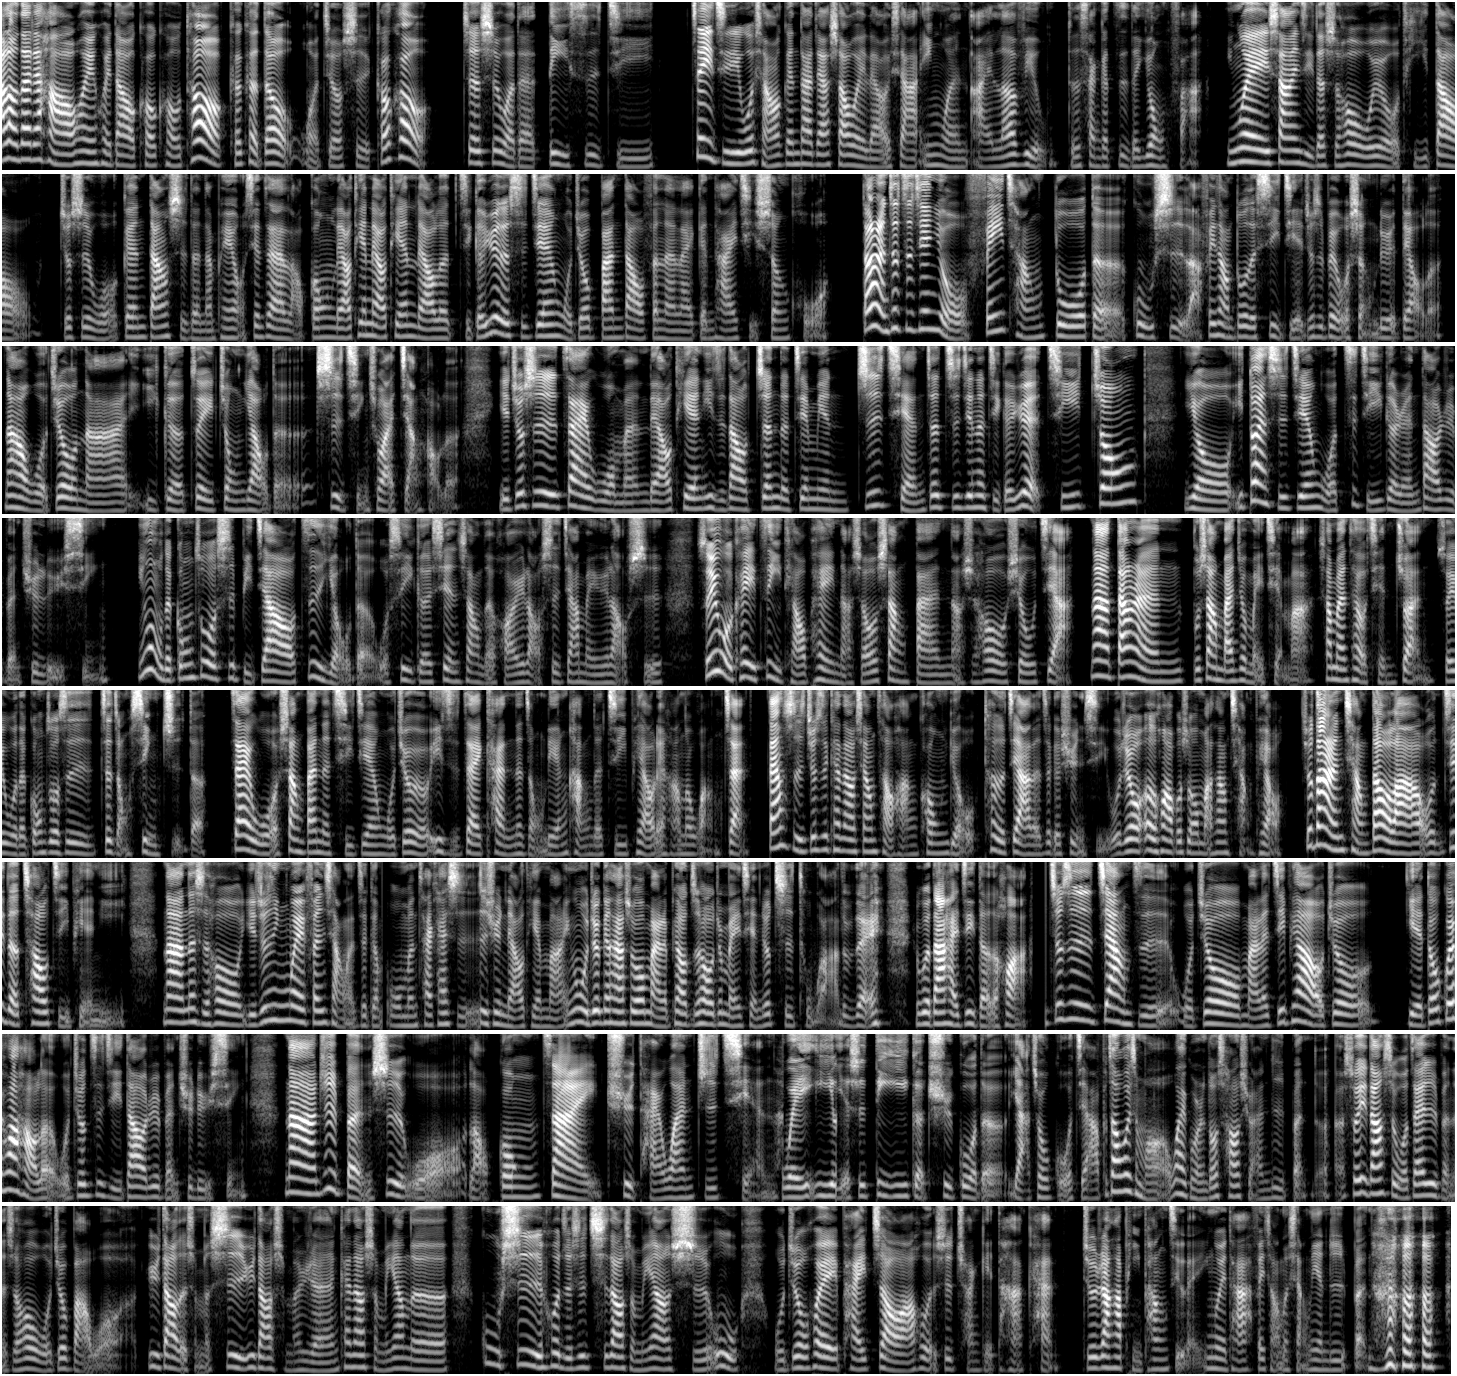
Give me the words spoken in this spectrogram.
Hello，大家好，欢迎回到 Coco Talk 可可豆，我就是 Coco，这是我的第四集。这一集我想要跟大家稍微聊一下英文 I love you 这三个字的用法，因为上一集的时候我有提到，就是我跟当时的男朋友，现在的老公聊天聊天聊了几个月的时间，我就搬到芬兰来跟他一起生活。当然，这之间有非常多的故事啦，非常多的细节，就是被我省略掉了。那我就拿一个最重要的事情出来讲好了，也就是在我们聊天一直到真的见面之前，这之间的几个月，其中有一段时间我自己一个人到日本去旅行。因为我的工作是比较自由的，我是一个线上的华语老师加美语老师，所以我可以自己调配哪时候上班，哪时候休假。那当然不上班就没钱嘛，上班才有钱赚，所以我的工作是这种性质的。在我上班的期间，我就有一直在看那种联航的机票、联航的网站。当时就是看到香草航空有特价的这个讯息，我就二话不说，马上抢票。就当然抢到啦，我记得超级便宜。那那时候也就是因为分享了这个，我们才开始视讯聊天嘛。因为我就跟他说，买了票之后就没钱，就吃土啊，对不对？如果大家还记得的话，就是这样子，我就买了机票就。也都规划好了，我就自己到日本去旅行。那日本是我老公在去台湾之前唯一也是第一个去过的亚洲国家。不知道为什么外国人都超喜欢日本的，所以当时我在日本的时候，我就把我遇到的什么事、遇到什么人、看到什么样的故事，或者是吃到什么样的食物，我就会拍照啊，或者是传给他看。就让他皮胖起来，因为他非常的想念日本。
